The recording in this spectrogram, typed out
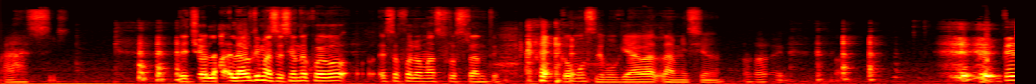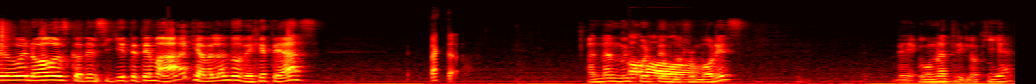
Ah, sí. De hecho, la, la última sesión de juego, eso fue lo más frustrante. Cómo se bugueaba la misión. Ay, no. Pero bueno, vamos con el siguiente tema. Ah, que hablando de GTAs, Exacto. andan muy fuertes Oh. los rumores de una trilogía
